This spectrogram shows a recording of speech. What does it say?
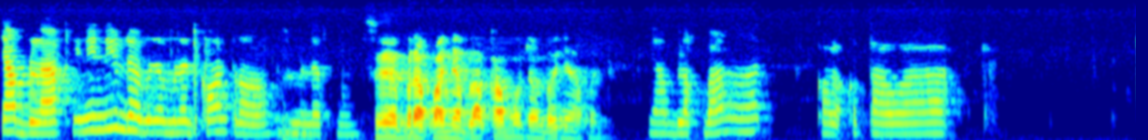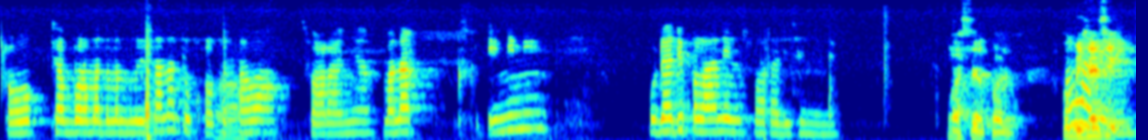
nyablak ini ini udah benar-benar dikontrol sebenarnya Seberapa nyablak kamu contohnya apa? nyablak banget kalau ketawa kalau campur sama teman-teman di sana tuh kalau Ah. ketawa suaranya mana ini nih udah dipelanin suara di sini nih Mas Irfan, kok Oh, bisa sih?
